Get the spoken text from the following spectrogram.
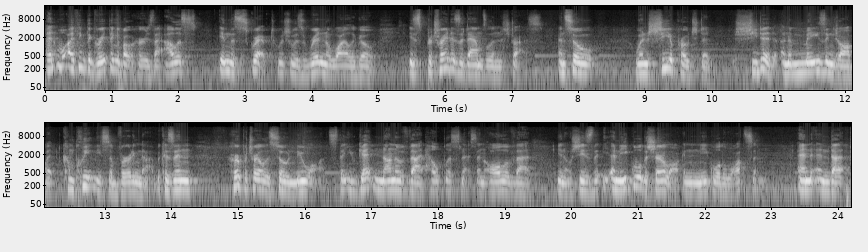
And well, I think the great thing about her is that Alice, in the script, which was written a while ago, is portrayed as a damsel in distress. And so when she approached it, she did an amazing job at completely subverting that because then her portrayal is so nuanced that you get none of that helplessness and all of that, you know, she's the, an equal to Sherlock and an equal to Watson. And and that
